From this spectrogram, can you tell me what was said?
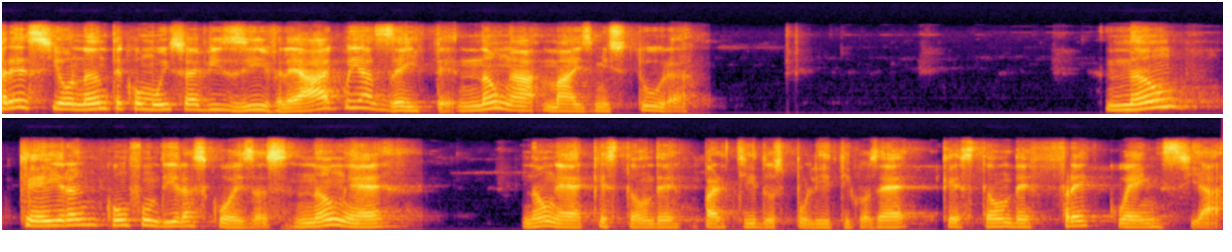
impressionante como isso é visível. É água e azeite, não há mais mistura. Não queiram confundir as coisas. Não é não é questão de partidos políticos, é questão de frequência.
